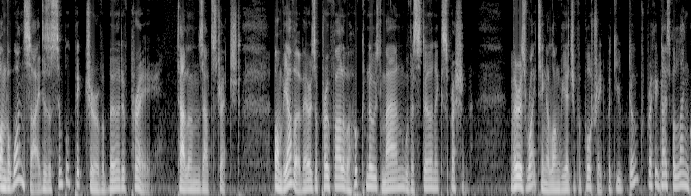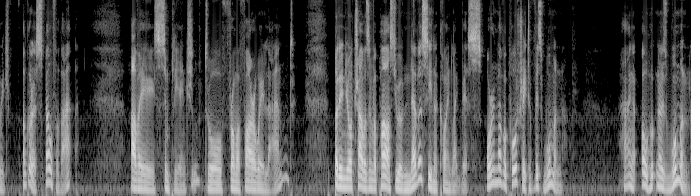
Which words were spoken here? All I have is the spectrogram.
On the one side is a simple picture of a bird of prey, talons outstretched. On the other, there is a profile of a hook-nosed man with a stern expression. There is writing along the edge of the portrait, but you don't recognize the language. I've got a spell for that. Are they simply ancient, or from a faraway land? But in your travels in the past, you have never seen a coin like this, or another portrait of this woman. Hang on. Oh, woman.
